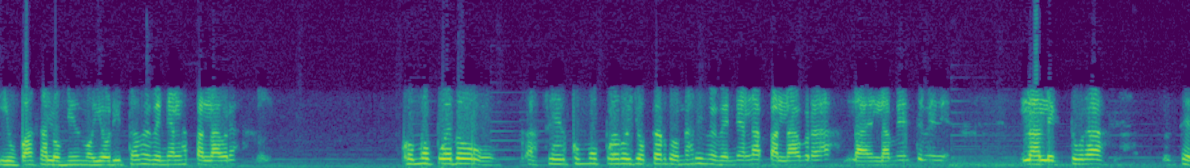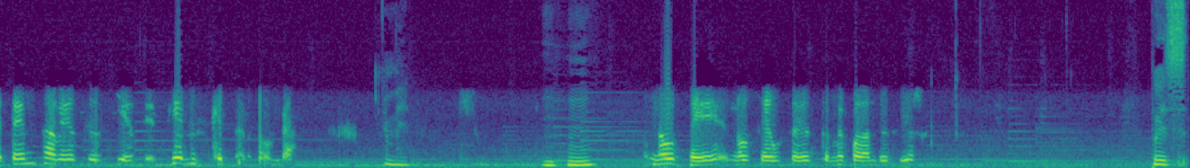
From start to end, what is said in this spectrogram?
y pasa lo mismo. Y ahorita me venían las palabras, ¿cómo puedo hacer, cómo puedo yo perdonar? Y me venía la palabra, la, en la mente, me, la lectura 70 veces siete, tienes que perdonar. Amén. Ujú. No sé, no sé ustedes qué me puedan decir. Pues,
